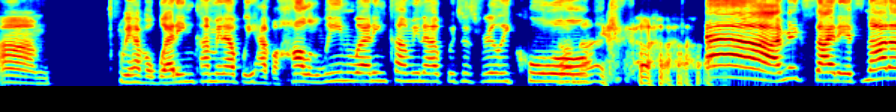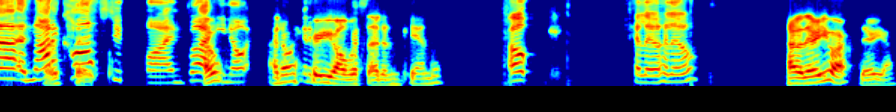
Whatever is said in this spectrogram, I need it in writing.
Um, we have a wedding coming up. We have a Halloween wedding coming up, which is really oh, cool. Oh, nice. yeah, I'm excited. It's not a not a costume one, but oh, you know, I don't hear you all of a sudden, Candace. Oh, hello, hello. Oh, there you are. There you are.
